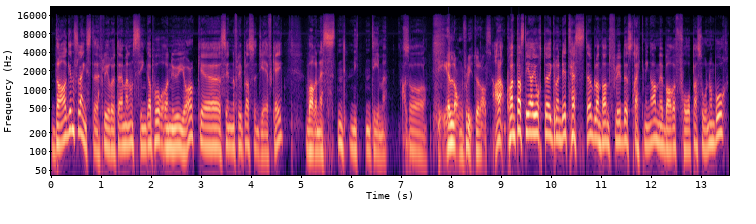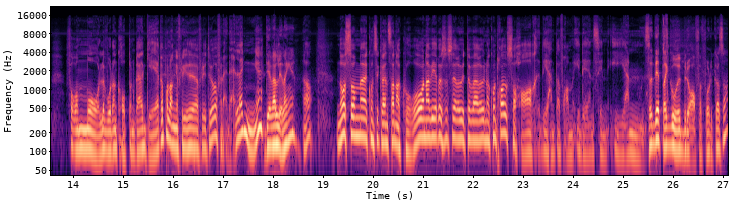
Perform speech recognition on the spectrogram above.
Dagens lengste flyrute er mellom Singapore og New York. eh, Sin flyplass JFK varer nesten 19 timer. Så Det er lang flytur, altså. ja da. Qantas har gjort eh, grundige tester, annet flydd strekninger med bare få personer om bord, for å måle hvordan kroppen reagerer på lange fly, flyturer, for det, er lenge. Det er veldig lenge. Ja. Nå som eh, konsekvensene av koronaviruset ser ut til å være under kontroll, så har de henta fram ideen sin igjen. Så dette går jo bra for folk, altså.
